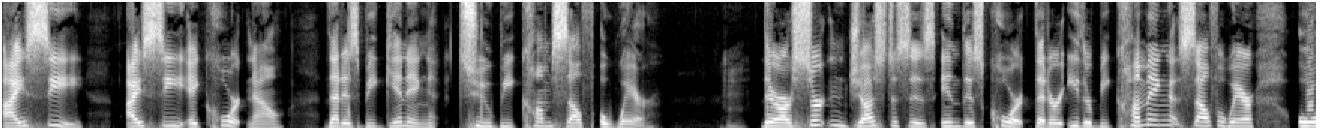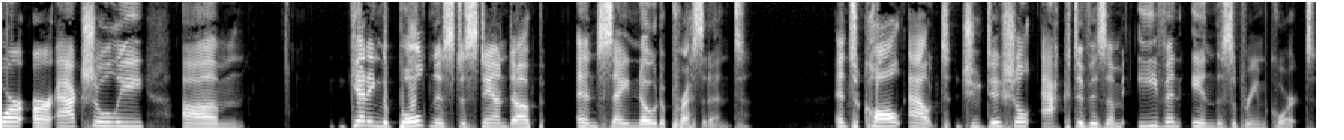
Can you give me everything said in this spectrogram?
i see i see a court now that is beginning to become self-aware there are certain justices in this court that are either becoming self aware or are actually um, getting the boldness to stand up and say no to precedent and to call out judicial activism even in the Supreme Court.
